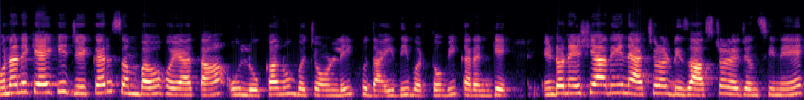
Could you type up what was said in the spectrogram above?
ਉਹਨਾਂ ਨੇ ਕਿਹਾ ਕਿ ਜੇਕਰ ਸੰਭਵ ਹੋਇਆ ਤਾਂ ਉਹ ਲੋਕਾਂ ਨੂੰ ਬਚਾਉਣ ਲਈ ਖੁਦਾਈ ਦੀ ਵਰਤੋਂ ਵੀ ਕਰਨਗੇ। ਇੰਡੋਨੇਸ਼ੀਆ ਦੀ ਨੈਚੁਰਲ ਡਿਜ਼ਾਸਟਰ ਏਜੰਸੀ ਨੇ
